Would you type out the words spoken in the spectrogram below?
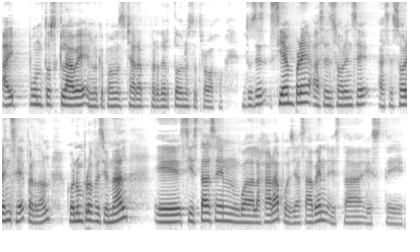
hay puntos clave en lo que podemos echar a perder todo nuestro trabajo. Entonces, siempre asesórense, asesórense perdón, con un profesional. Eh, si estás en Guadalajara, pues ya saben, está este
